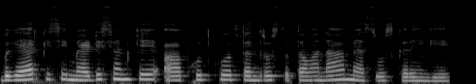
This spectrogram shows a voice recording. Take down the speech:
बगैर किसी मेडिसन के आप खुद को तंदरुस्त तवाना महसूस करेंगे।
